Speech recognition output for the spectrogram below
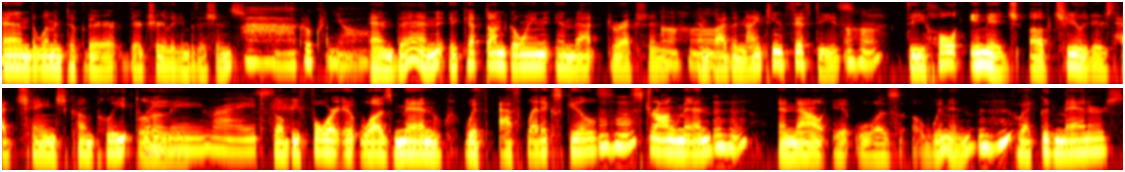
and the women took their, their cheerleading positions. 아, 그렇군요. And then it kept on going in that direction. And by the 1950s, the whole image of cheerleaders had changed completely. Totally, right. So before it was men with athletic skills, mm-hmm. strong men. Mm-hmm And now it was uh, women who had good manners,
